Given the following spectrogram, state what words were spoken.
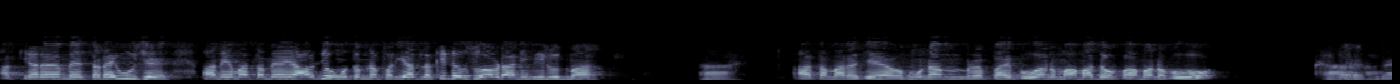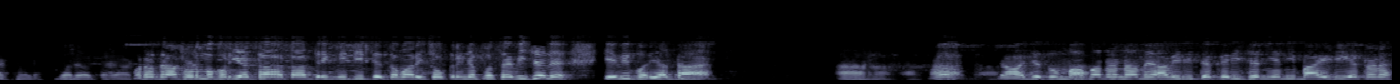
અત્યારે અમે ચડાવ્યું છે અને એમાં તમે આવજો હું તમને ફરિયાદ લખી દઉં છું આવડાની વિરુદ્ધમાં. હા. આ તમારે જે હું નામ ભાઈ ભુવાનો મામા દો મામાનો ભુવો. ભરત રાઠોડ. રાઠોડમાં ફરિયાદ થાય તાંત્રિક વિધિ તે તમારી છોકરીને ફસાવી છે ને એવી ફરિયાદ થાય. હા હા હા. હા તો આજે તું મામાના નામે આવી રીતે કરી છે ને એની બાયડી અટણ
